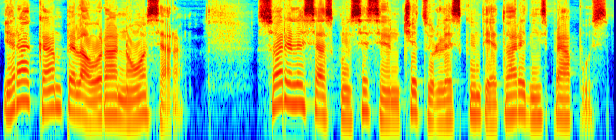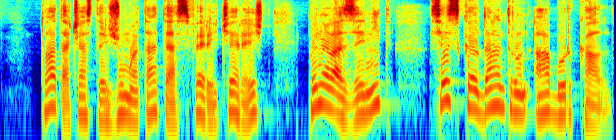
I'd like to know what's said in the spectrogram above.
Era cam pe la ora 9 seara. Soarele se ascunsese în cețurile scânteietoare dinspre apus. Toată această jumătate a sferei cerești, până la zenit, se scălda într-un abur cald.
